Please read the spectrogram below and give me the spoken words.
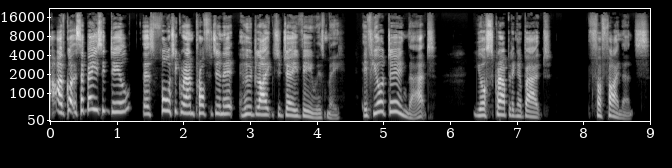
I've got this amazing deal. There's 40 grand profit in it. Who'd like to JV with me? If you're doing that, you're scrabbling about for finance.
